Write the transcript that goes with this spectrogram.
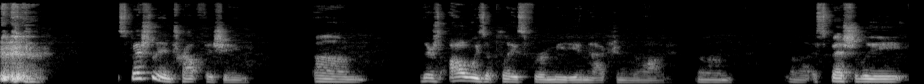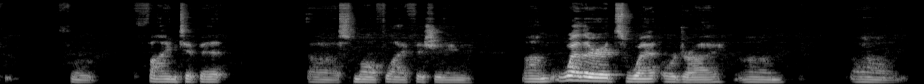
especially in trout fishing, um, there's always a place for a medium action rod, um, uh, especially for fine tippet, uh, small fly fishing, um, whether it's wet or dry. Um, um,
